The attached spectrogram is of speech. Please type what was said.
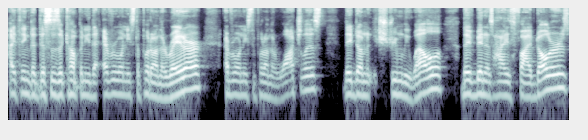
I think that this is a company that everyone needs to put on their radar. Everyone needs to put on their watch list. They've done extremely well. They've been as high as $5,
